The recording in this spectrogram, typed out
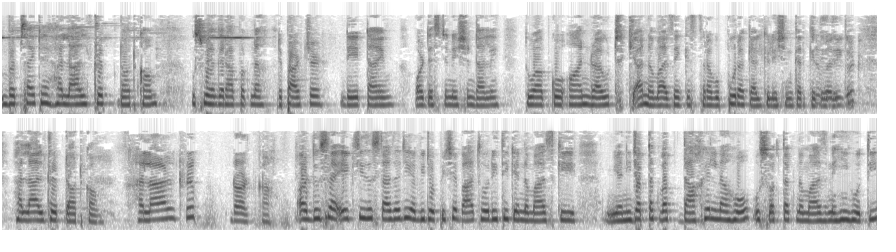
ویب سائٹ ہے حلال ٹرپ ڈاٹ کام۔ اس میں اگر آپ اپنا ڈپارچر ڈیٹ ٹائم اور ڈیسٹینیشن ڈالیں تو آپ کو آن راؤٹ کیا نمازیں کس طرح وہ پورا کیلکولیشن کر کے دے دیتے حلال ٹرپ ڈاٹ کام حلال ٹرپ ڈاٹ کام اور دوسرا ایک چیز استاذہ جی ابھی جو پیچھے بات ہو رہی تھی کہ نماز کی یعنی جب تک وقت داخل نہ ہو اس وقت تک نماز نہیں ہوتی۔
